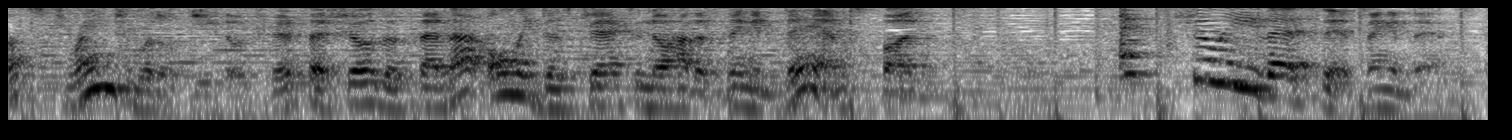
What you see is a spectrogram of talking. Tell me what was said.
A strange little ego trip that shows us that not only does Jackson know how to sing and dance, but actually that's it, sing and dance.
